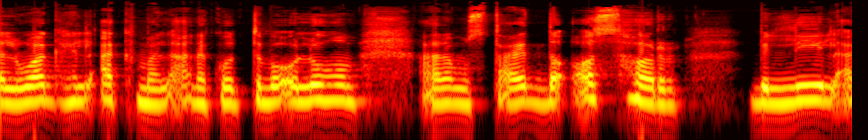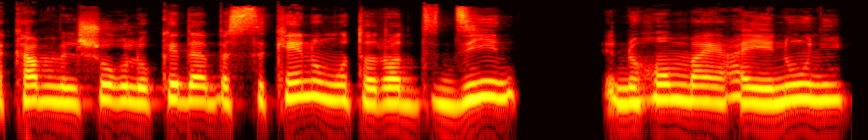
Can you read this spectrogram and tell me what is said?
الوجه الأكمل. أنا كنت بقول لهم أنا مستعدة أسهر بالليل أكمل شغل وكده بس كانوا مترددين إن هم يعينوني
